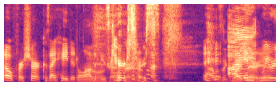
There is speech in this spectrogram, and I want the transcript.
Oh, for sure, because I hated a lot No, of these okay, characters. I wasn't I- quite and there we were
